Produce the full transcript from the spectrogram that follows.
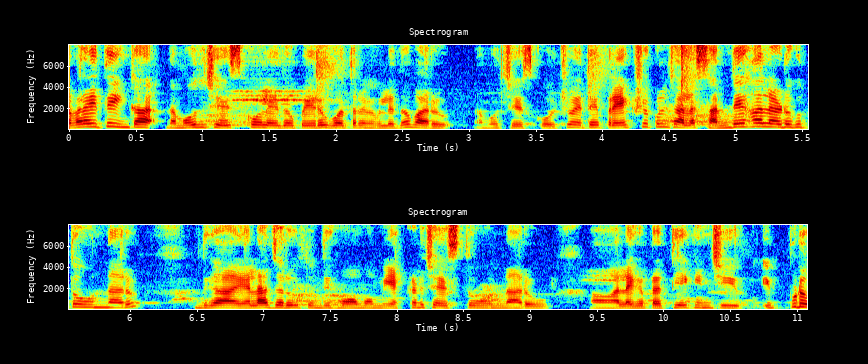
ఎవరైతే ఇంకా నమోదు చేసుకోలేదో పేరు గోత్రం ఇవ్వలేదో వారు నమోదు చేసుకోవచ్చు. అయితే ప్రేక్షకులు చాలా సందేహాలు అడుగుతూ ఉన్నారు. ముందుగా ఎలా జరుగుతుంది హోమం ఎక్కడ చేస్తూ ఉన్నారు అలాగే ప్రత్యేకించి ఇప్పుడు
